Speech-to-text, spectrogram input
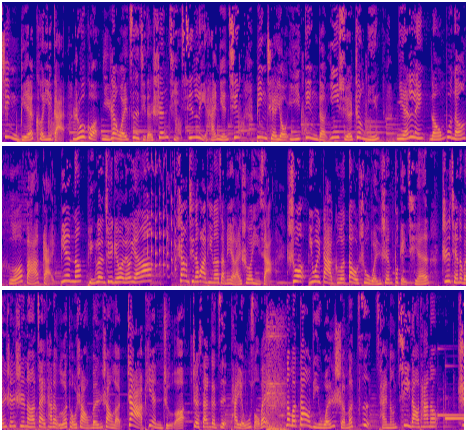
性别可以改。如果你认为自己的身体、心理还年轻，并且有一定的医学证明，年龄能不能合法改变呢？评论区给我留言哦。上期的话题呢，咱们也来说一下。说一位大哥到处纹身不给钱，之前的纹身师呢，在他的额头上纹上了“诈骗者”这三个字，他也无所谓。那么到底纹什么字才能气到他呢？知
